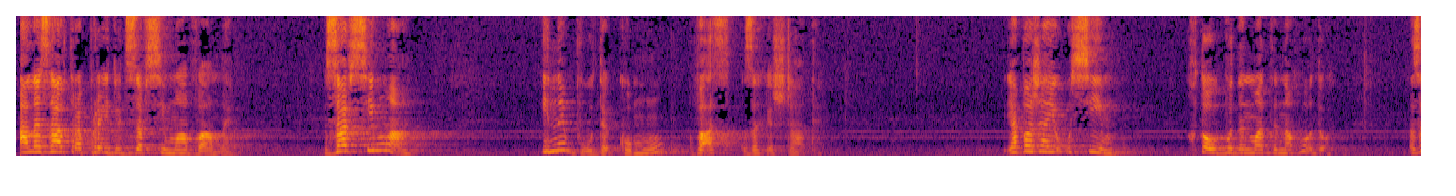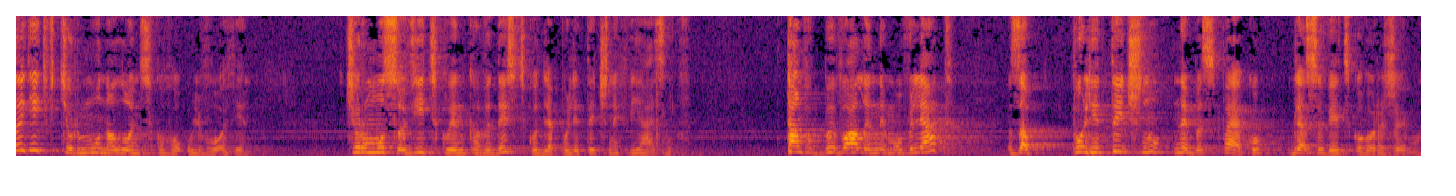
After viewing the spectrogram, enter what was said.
Але завтра прийдуть за всіма вами, за всіма. І не буде кому вас захищати. Я бажаю усім, хто буде мати нагоду, зайдіть в тюрму Налонського у Львові, тюрму совітську НКВДську для політичних в'язнів. Там вбивали немовлят за політичну небезпеку для совєтського режиму.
